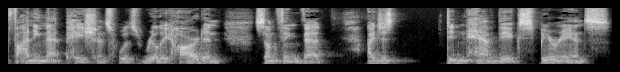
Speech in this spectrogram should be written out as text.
finding that patience was really hard and something that I just didn't have the experience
